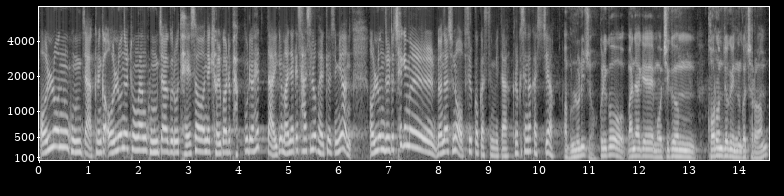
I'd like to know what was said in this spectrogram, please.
언론 공작, 그러니까 언론을 통한 공작으로 대선의 결과를 바꾸려 했다. 이게 만약에 사실로 밝혀지면 언론들도 책임을 면할 수는 없을 것 같습니다. 그렇게 생각하시죠? 아, 물론이죠. 그리고 만약에 뭐 지금 거론되고 있는 것처럼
